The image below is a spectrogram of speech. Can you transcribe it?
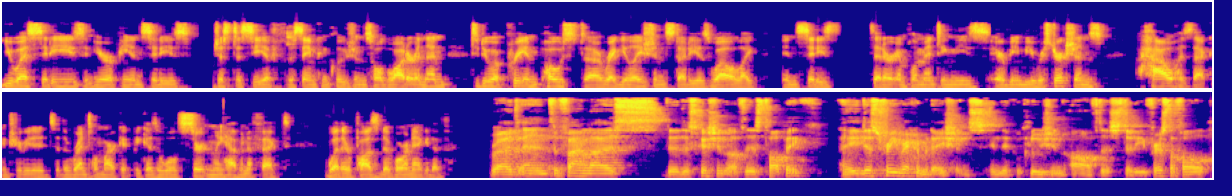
US cities and European cities just to see if the same conclusions hold water. And then to do a pre and post uh, regulation study as well, like in cities that are implementing these Airbnb restrictions how has that contributed to the rental market? Because it will certainly have an effect, whether positive or negative. Right. And to finalize the discussion of this topic, he does three recommendations in the conclusion of the study. First of all,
